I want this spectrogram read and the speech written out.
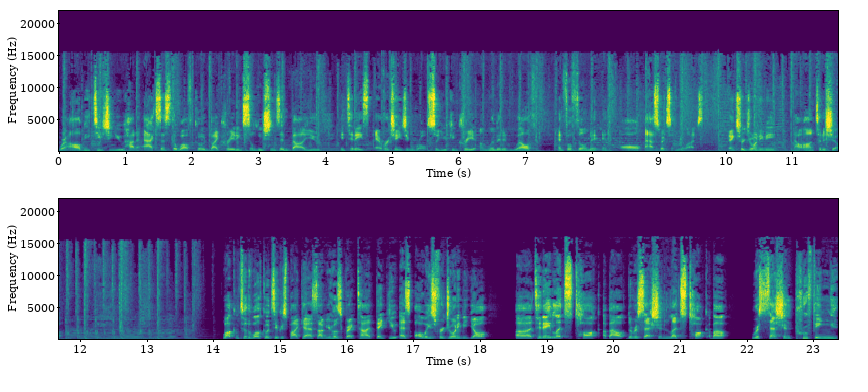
where I'll be teaching you how to access the wealth code by creating solutions and value in today's ever changing world so you can create unlimited wealth and fulfillment in all aspects of your lives. Thanks for joining me. Now, on to the show. Welcome to the Wealth Code Secrets podcast. I'm your host, Greg Todd. Thank you, as always, for joining me, y'all. Uh, today, let's talk about the recession. Let's talk about recession proofing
